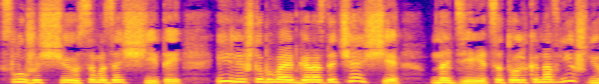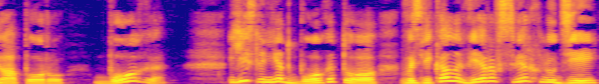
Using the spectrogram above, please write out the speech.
служащую самозащитой, или, что бывает гораздо чаще, надеяться только на внешнюю опору — Бога. Если нет Бога, то возникала вера в сверхлюдей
